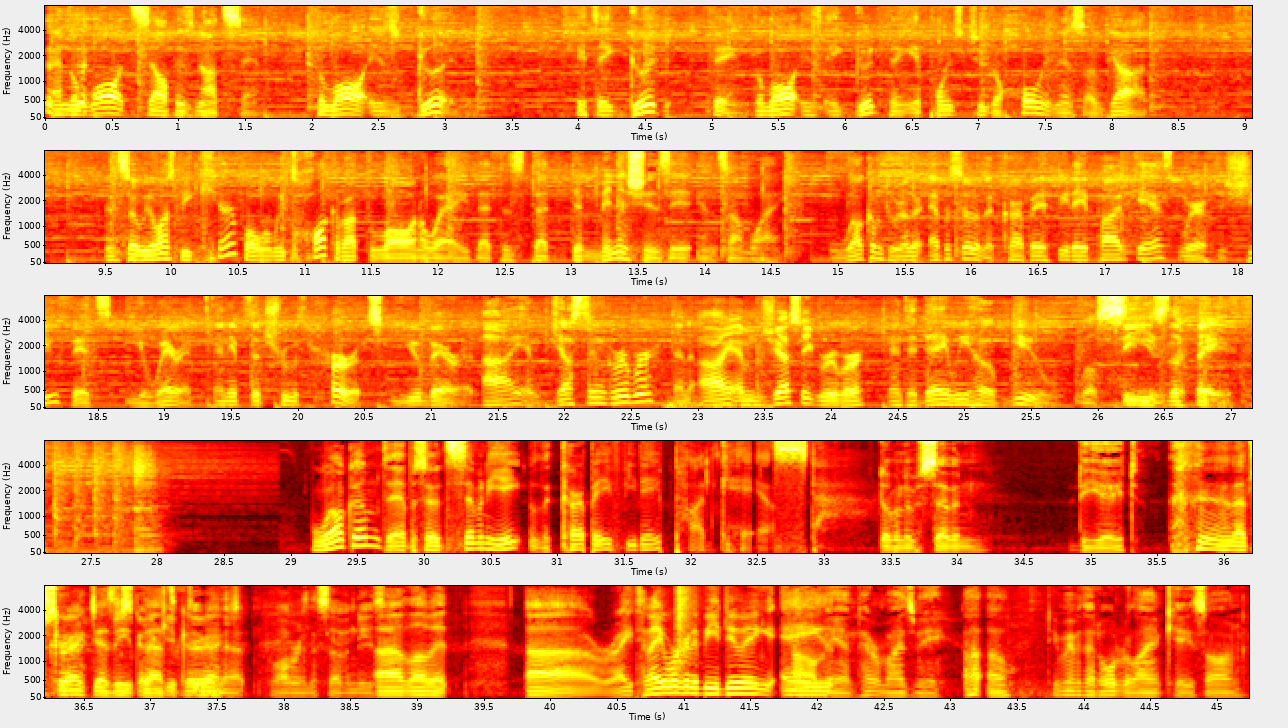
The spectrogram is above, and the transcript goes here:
and the law itself is not sin. The law is good. It's a good thing. The law is a good thing. It points to the holiness of God. And so we must be careful when we talk about the law in a way that does, that diminishes it in some way. Welcome to another episode of the Carpe Fide podcast, where if the shoe fits, you wear it. And if the truth hurts, you bear it. I am Justin Gruber, And I am Jesse Gruber. and today we hope you will Seize the faith. Welcome to episode 78 of the Carpe Fide podcast. 007 D8. That's correct, Jesse. Just gonna That's keep doing correct. that while we're in the 70s. I love it. Uh, right. Tonight we're going to be doing a. oh, man. That reminds me. Uh oh. Do you remember that old Relient K song?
